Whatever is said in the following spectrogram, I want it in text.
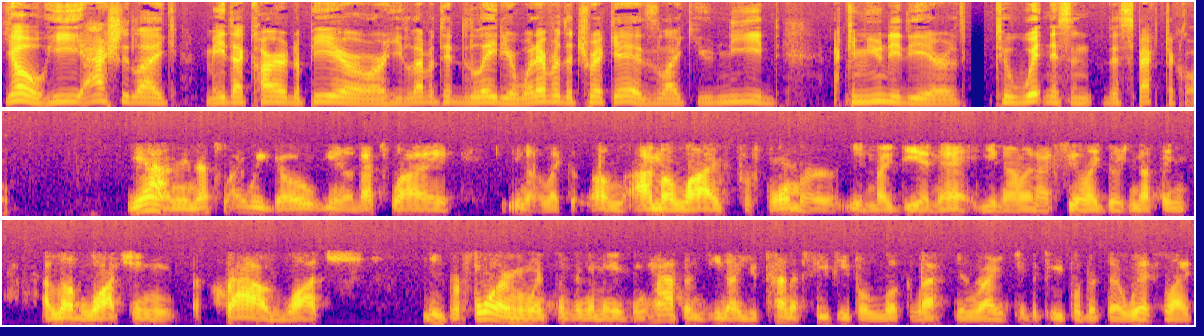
yo, he actually like made that card appear or he levitated the lady or whatever the trick is. Like, you need a community there to witness the spectacle. Yeah, I mean that's why we go. You know, that's why you know, like um, I'm a live performer in my DNA. You know, and I feel like there's nothing. I love watching a crowd watch me perform. And when something amazing happens, you know, you kind of see people look left and right to the people that they're with, like,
